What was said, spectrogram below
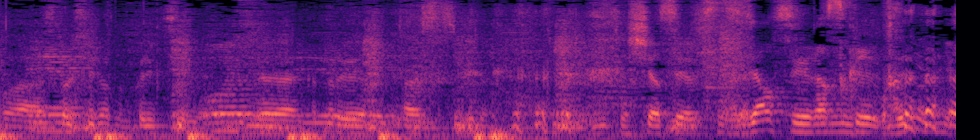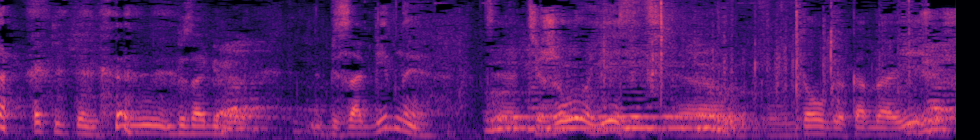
в столь серьезном коллективе, э, которые э, Сейчас я взялся и раскрыл. какие-то безобидные? безобидные. Э, Тяжело ездить, долго когда ездишь,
